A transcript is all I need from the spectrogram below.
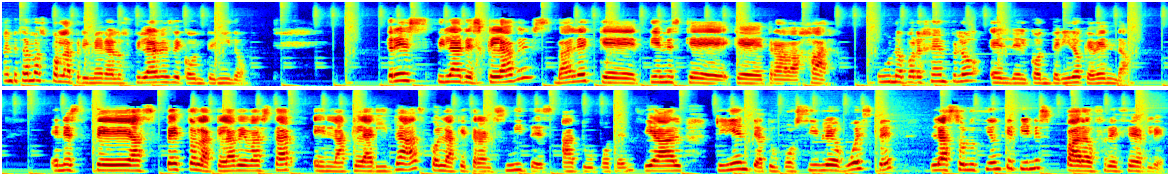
Empezamos por la primera, los pilares de contenido. Tres pilares claves, ¿vale? Que tienes que, que trabajar. Uno, por ejemplo, el del contenido que venda. En este aspecto la clave va a estar en la claridad con la que transmites a tu potencial cliente, a tu posible huésped, la solución que tienes para ofrecerle.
